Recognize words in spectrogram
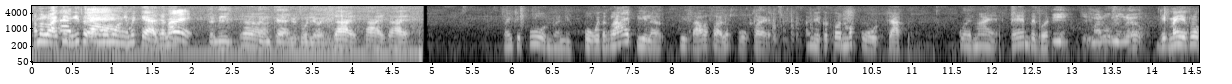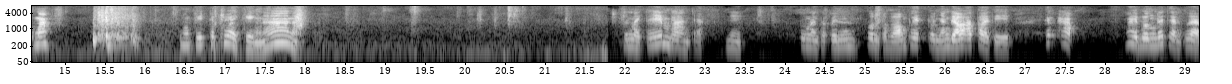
ถ้ามันลอยขึ้นอย่างนี้แสดงว่ามะม่วงยังไม่แก่ใช่ไหมเฮ้ยจะมีเออตึงแก่อยู่ตัวเดียวเองใช่ใช่ใช่ ใบจะพูดมันนี่ปลูกไปตั้งหลายปีแล้วพี่สาวเอาต่อยแล้วปลูกไปอันนี้ก็ต้นมะกรูดจากกล้วยไม้เต็มไปเบิดนี่กินมาลูกหนึงแล้วหยิบมาอีกลูกมาน้องพิษก็ช่วยเก่งนะน่ะต้นไม้เต็มบ้านจ้ะนี่ ตรงนั้นก็เป็นต้นกระบองเพชรต้นหยังเดี๋ยวเอาต่อยตีเก็บผักให้เบิ้งเด้อจ้ะเพื่อน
